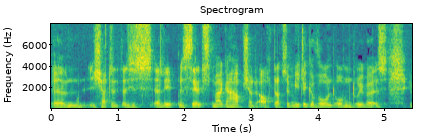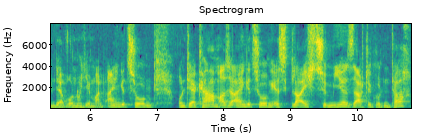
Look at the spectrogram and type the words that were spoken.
Ähm, ich hatte dieses Erlebnis selbst mal gehabt. Ich hatte auch da zur Miete gewohnt. Oben drüber ist in der Wohnung jemand eingezogen. Und der kam, also eingezogen ist, gleich zu mir, sagte Guten Tag.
